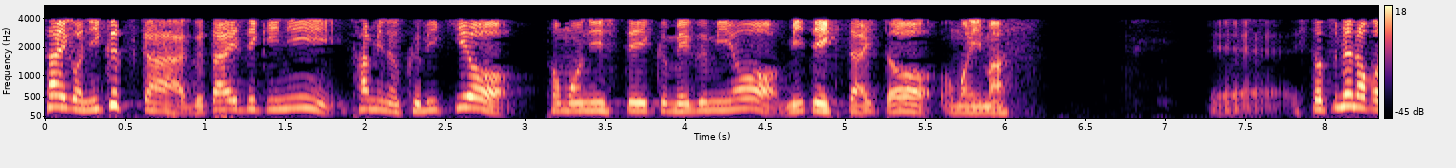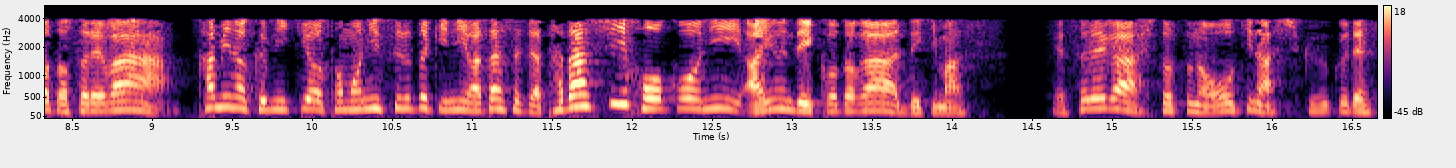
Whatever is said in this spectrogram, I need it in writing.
最後にいくつか具体的に神のくびきを共にしていく恵みを見ていきたいと思います。えー、一つ目のこと、それは、神の組木を共にするときに私たちは正しい方向に歩んでいくことができます。それが一つの大きな祝福です。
